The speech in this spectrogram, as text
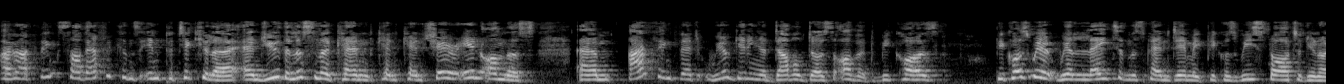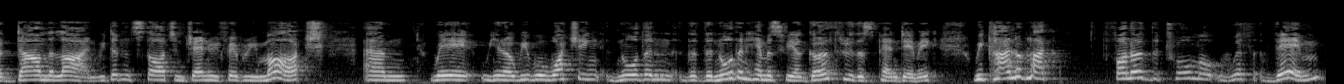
And I think South Africans in particular, and you, the listener, can can can share in on this. Um, I think that we're getting a double dose of it because because we're we're late in this pandemic because we started, you know, down the line. We didn't start in January, February, March. Um, where you know we were watching northern the, the northern hemisphere go through this pandemic, we kind of like followed the trauma with them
